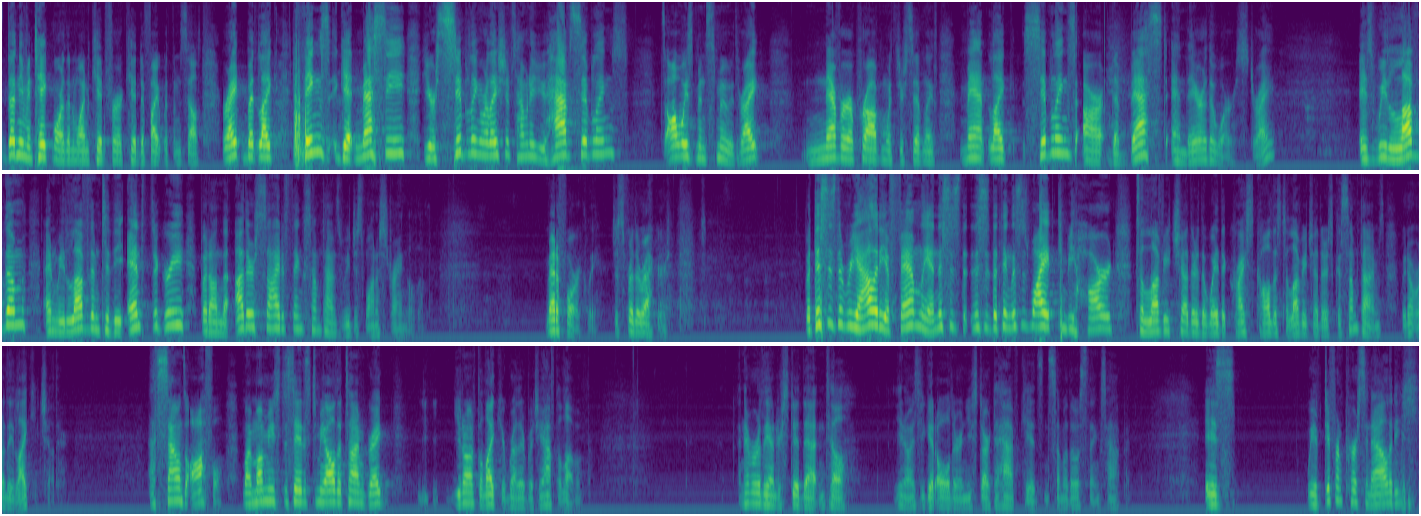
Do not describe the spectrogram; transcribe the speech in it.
It doesn't even take more than one kid for a kid to fight with themselves, right? But like things get messy. Your sibling relationships, how many of you have siblings? It's always been smooth, right? Never a problem with your siblings. Man, like siblings are the best and they're the worst, right? is we love them and we love them to the nth degree, but on the other side of things, sometimes we just want to strangle them. Metaphorically, just for the record. But this is the reality of family, and this is the, this is the thing. This is why it can be hard to love each other the way that Christ called us to love each other, is because sometimes we don't really like each other. That sounds awful. My mom used to say this to me all the time Greg, you don't have to like your brother, but you have to love him. I never really understood that until, you know, as you get older and you start to have kids and some of those things happen. Is we have different personalities,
